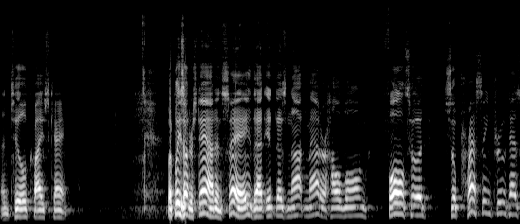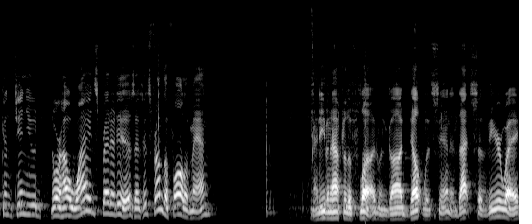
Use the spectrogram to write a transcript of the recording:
until Christ came. But please understand and say that it does not matter how long falsehood suppressing truth has continued, nor how widespread it is, as it's from the fall of man. And even after the flood, when God dealt with sin in that severe way,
